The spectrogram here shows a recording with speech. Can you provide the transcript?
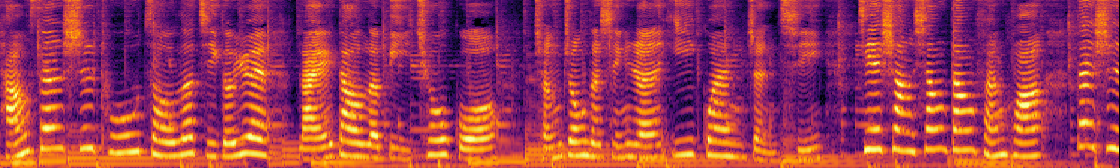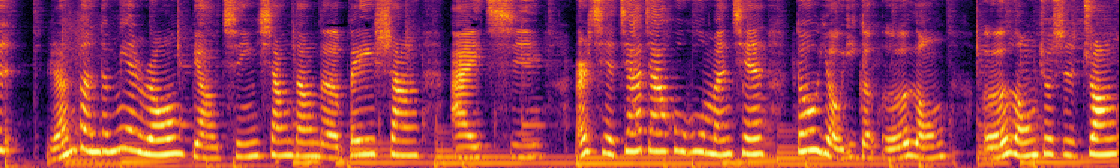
唐僧师徒走了几个月，来到了比丘国。城中的行人衣冠整齐，街上相当繁华，但是人们的面容表情相当的悲伤哀戚，而且家家户户门前都有一个鹅笼，鹅笼就是装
